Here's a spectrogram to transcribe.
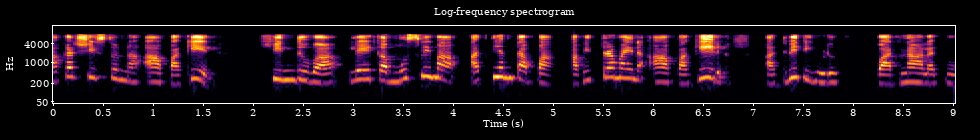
ఆకర్షిస్తున్న ఆ ఫకీర్ హిందువా లేక ముస్లిమా అత్యంత పవిత్రమైన ఆ పకీర్ అద్వితీయుడు వర్ణాలకు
